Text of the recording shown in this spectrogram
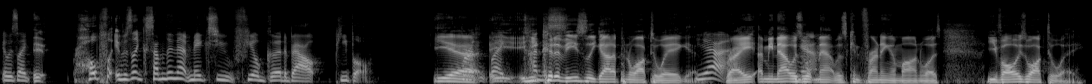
it was like It- hopefully it was like something that makes you feel good about people. Yeah, like, he, he could have easily got up and walked away again. Yeah. right. I mean, that was Yeah. what Matt was confronting him on. Was you've always walked away.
